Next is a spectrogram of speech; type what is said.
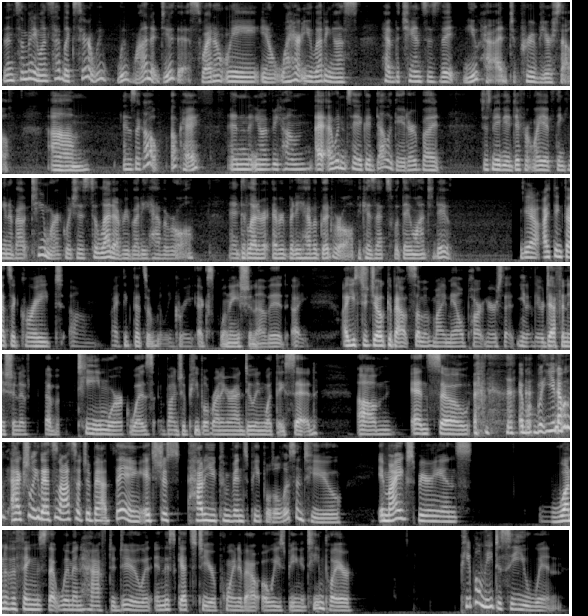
then somebody once said, like, Sarah, we, we want to do this. Why don't we, you know, why aren't you letting us have the chances that you had to prove yourself? Um, And it's like, oh, okay. And, you know, I've become, I, I wouldn't say a good delegator, but just maybe a different way of thinking about teamwork, which is to let everybody have a role and to let everybody have a good role because that's what they want to do. Yeah, I think that's a great, um, I think that's a really great explanation of it. I, I used to joke about some of my male partners that, you know, their definition of, of teamwork was a bunch of people running around doing what they said. Um, and so, but you know, actually, that's not such a bad thing. It's just how do you convince people to listen to you? In my experience, one of the things that women have to do, and this gets to your point about always being a team player, people need to see you win.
